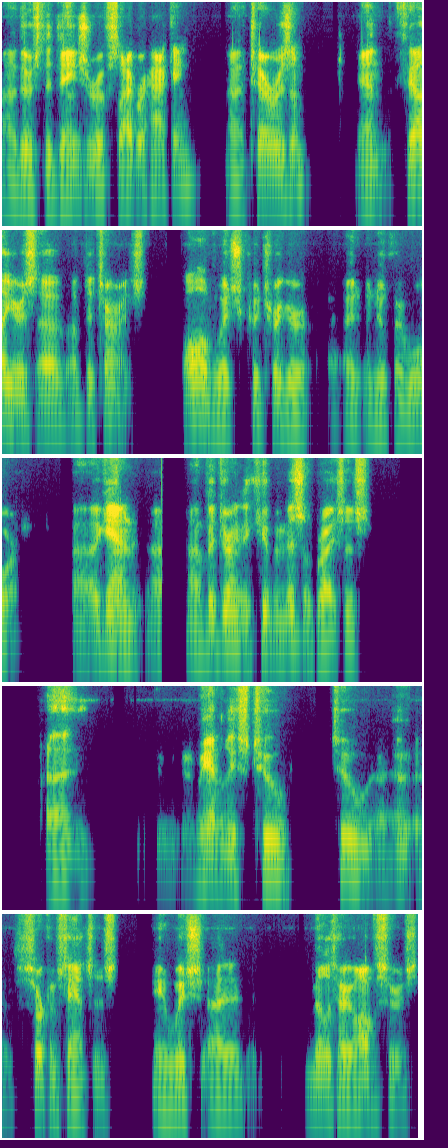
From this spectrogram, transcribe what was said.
Uh, there's the danger of cyber hacking, uh, terrorism, and failures of, of deterrence, all of which could trigger a, a nuclear war. Uh, again, uh, uh, but during the Cuban Missile Crisis, we had at least two two circumstances in which military officers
